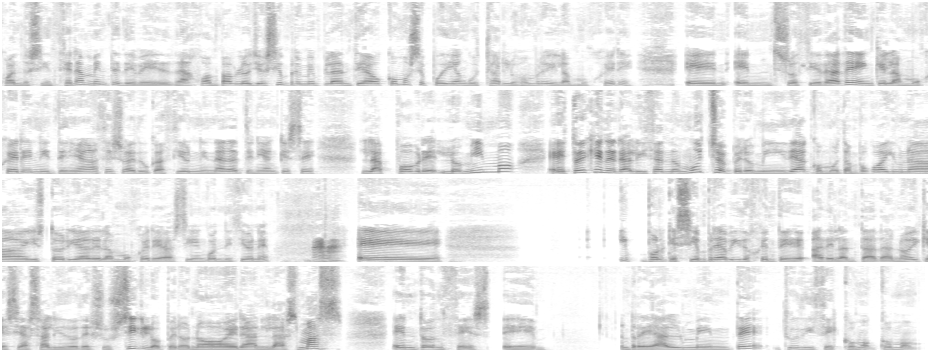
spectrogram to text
cuando sinceramente, de verdad, Juan Pablo, yo siempre me he planteado cómo se podían gustar los hombres y las mujeres en, en sociedades en que las mujeres ni tenían acceso a educación ni nada, tenían que ser las pobres. Lo mismo, estoy generalizando mucho, pero mi idea, como tampoco hay una historia de las mujeres así en condiciones, eh, y porque siempre ha habido gente adelantada, ¿no? Y que se ha salido de su siglo, pero no eran las más. Entonces, eh, realmente tú dices, ¿cómo, cómo?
